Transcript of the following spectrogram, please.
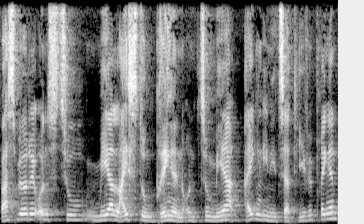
Was würde uns zu mehr Leistung bringen und zu mehr Eigeninitiative bringen?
